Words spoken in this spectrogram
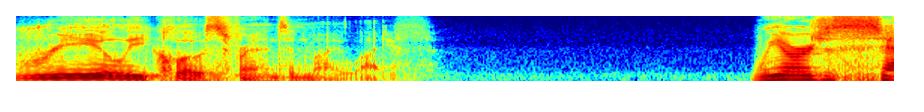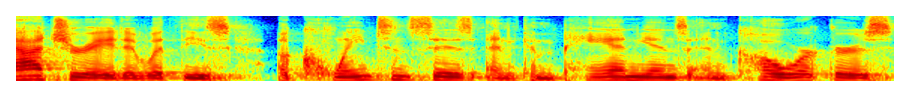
really close friends in my life. We are just saturated with these acquaintances and companions and coworkers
